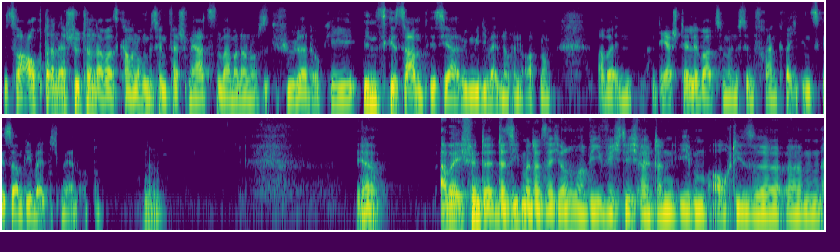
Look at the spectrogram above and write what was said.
ist zwar auch dann erschüttern, aber das kann man noch ein bisschen verschmerzen, weil man dann noch das Gefühl hat, okay, insgesamt ist ja irgendwie die Welt noch in Ordnung. Aber in, an der Stelle war zumindest in Frankreich insgesamt die Welt nicht mehr in Ordnung. Ja. Ja, aber ich finde, da, sieht man tatsächlich auch nochmal, wie wichtig halt dann eben auch diese, ähm,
